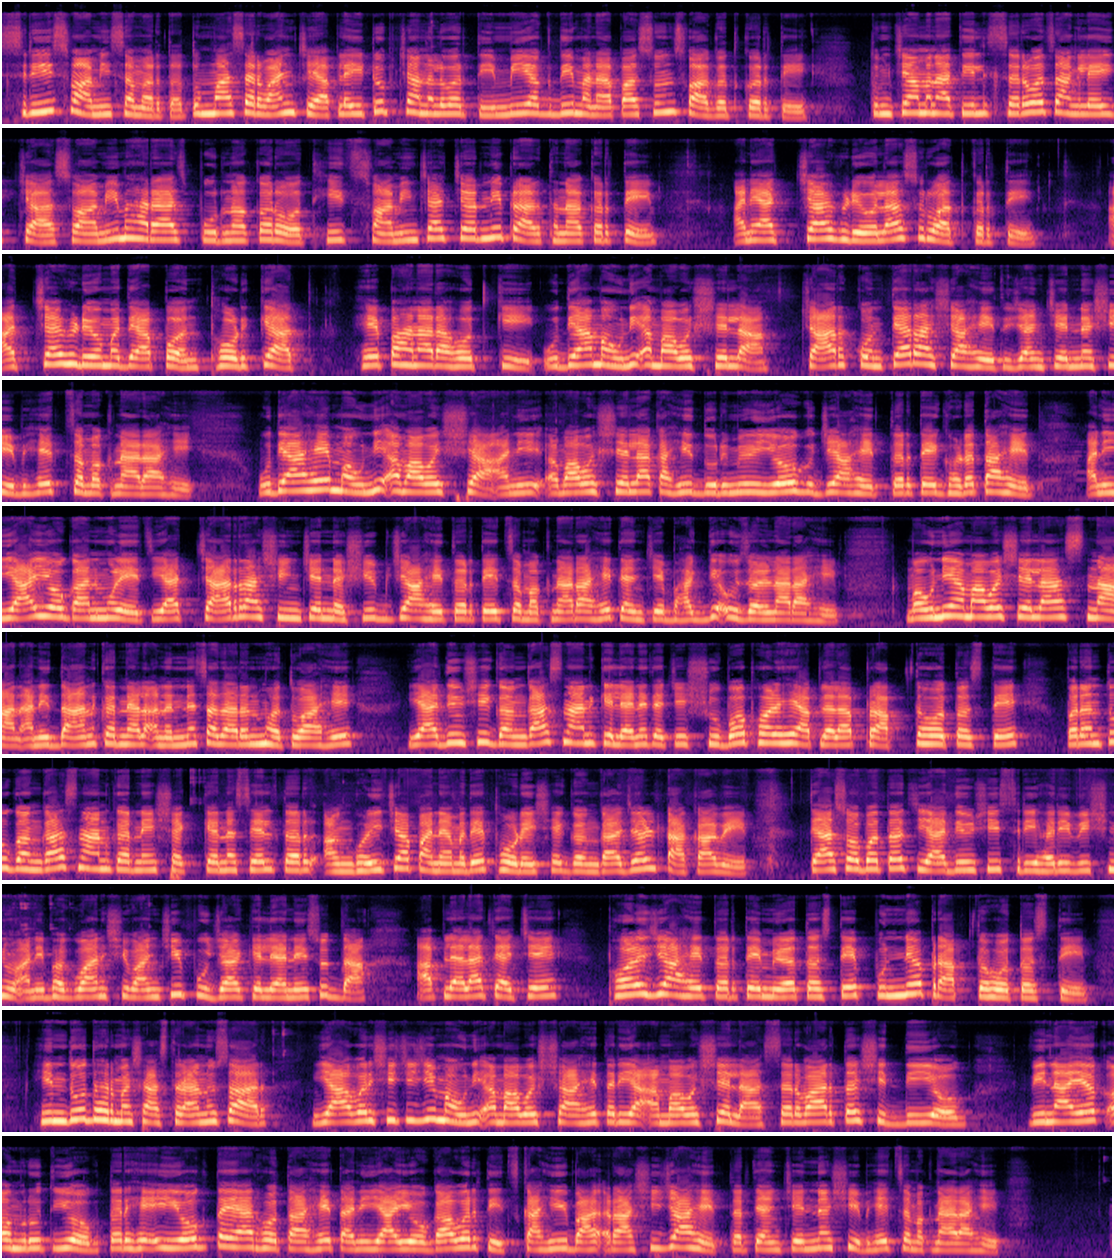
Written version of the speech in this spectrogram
श्री स्वामी समर्थ तुम्हा सर्वांचे आपल्या यूट्यूब चॅनलवरती मी अगदी मनापासून स्वागत करते. तुमच्या मनातील सर्व चांगल्या इच्छा स्वामी महाराज पूर्ण करोत हीच स्वामींच्या चरणी प्रार्थना करते आणि आजच्या व्हिडिओला सुरुवात करते. आजच्या व्हिडिओमध्ये आपण थोडक्यात हे पाहणार आहोत की उद्या मौनी अमावस्येला चार कोणत्या राशी आहेत ज्यांचे नशीब हेच चमकणार आहे? उद्या आहे मौनी अमावस्या आणि अमावस्येला काही दुर्मिळ योग जे आहेत तर ते घडत आहेत. आणि या योगांमुळेच या चार राशींचे नशीब जे आहे तर ते चमकणार आहे त्यांचे भाग्य उजळणार आहे. मौनी अमावस्येला स्नान आणि दान करण्याला अनन्यसाधारण महत्त्व आहे. या दिवशी गंगा स्नान केल्याने त्याचे शुभ फळ हे आपल्याला प्राप्त होत असते. परंतु गंगा स्नान करणे शक्य नसेल तर आंघोळीच्या पाण्यामध्ये थोडेसे गंगाजल टाकावे. त्यासोबतच या दिवशी श्रीहरी विष्णू आणि भगवान शिवांची पूजा केल्याने सुद्धा आपल्याला त्याचे फळ जे आहे तर ते मिळत असते पुण्य प्राप्त होत असते. हिंदू धर्मशास्त्रानुसार यावर्षीची जी मौनी अमावस्या आहे तर या अमावस्येला सर्वार्थ सिद्धी योग विनायक अमृत योग तर हे योग तयार होत आहेत आणि या योगावरतीच काही बा राशी ज्या आहेत तर त्यांचे नशीब हे चमकणार आहे.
